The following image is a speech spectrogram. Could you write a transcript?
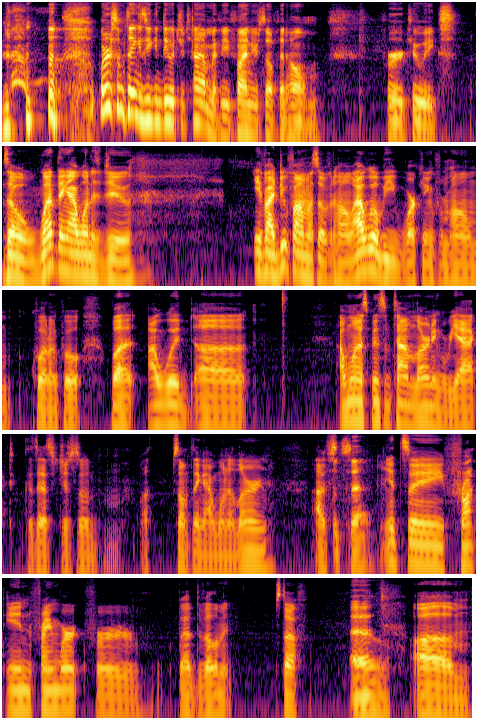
what are some things you can do with your time if you find yourself at home for two weeks? So one thing I wanted to do, if I do find myself at home, I will be working from home, quote unquote. But I would. Uh, I want to spend some time learning React because that's just a, a, something I want to learn. I've, What's that? It's a front end framework for web development stuff. Oh. Um,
